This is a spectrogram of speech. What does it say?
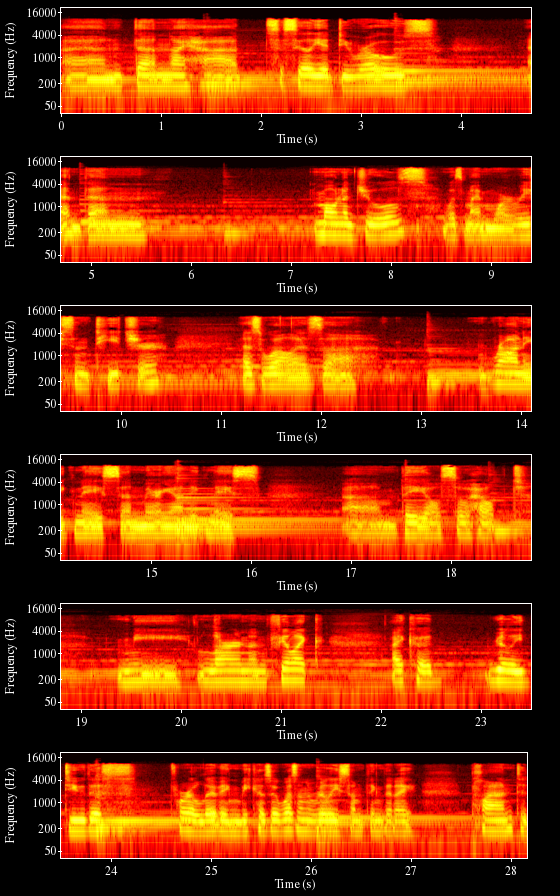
and then I had Cecilia DeRose, and then Mona Jules was my more recent teacher, as well as uh, Ron Ignace and Marianne Ignace. Um, they also helped me learn and feel like I could really do this for a living because it wasn't really something that I planned to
